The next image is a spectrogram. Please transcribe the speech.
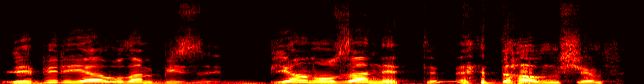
birebir ya ulan biz bir an o zannettim. Dalmışım.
